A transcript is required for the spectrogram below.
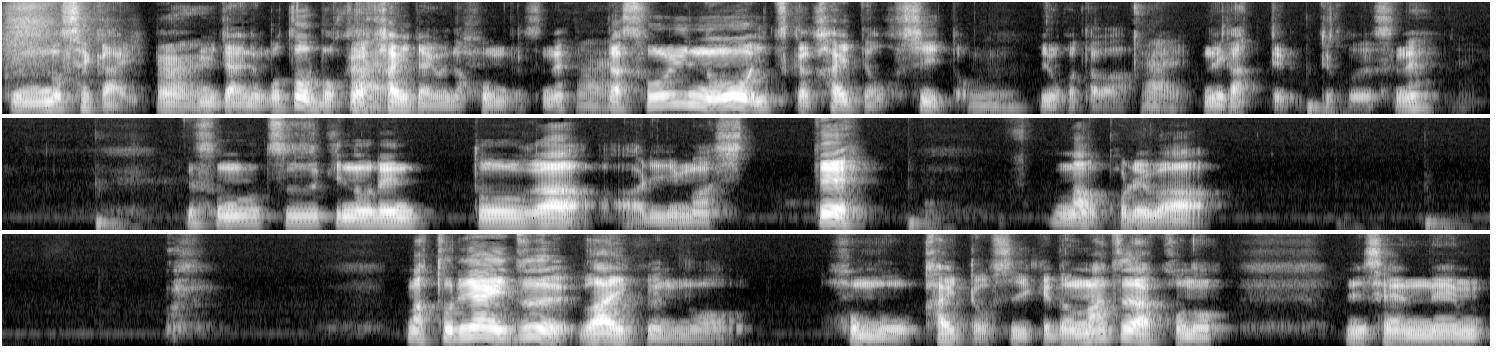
君の世界 はいみたいなことを僕が書いたような本ですね。はいだそういうのをいつか書いてほしいとうんいう方ははい。願ってるってことですね。でその続きの連投がありまして、まあこれは、まあとりあえず Y 君の本も書いてほしいけど、まずはこの2000年、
